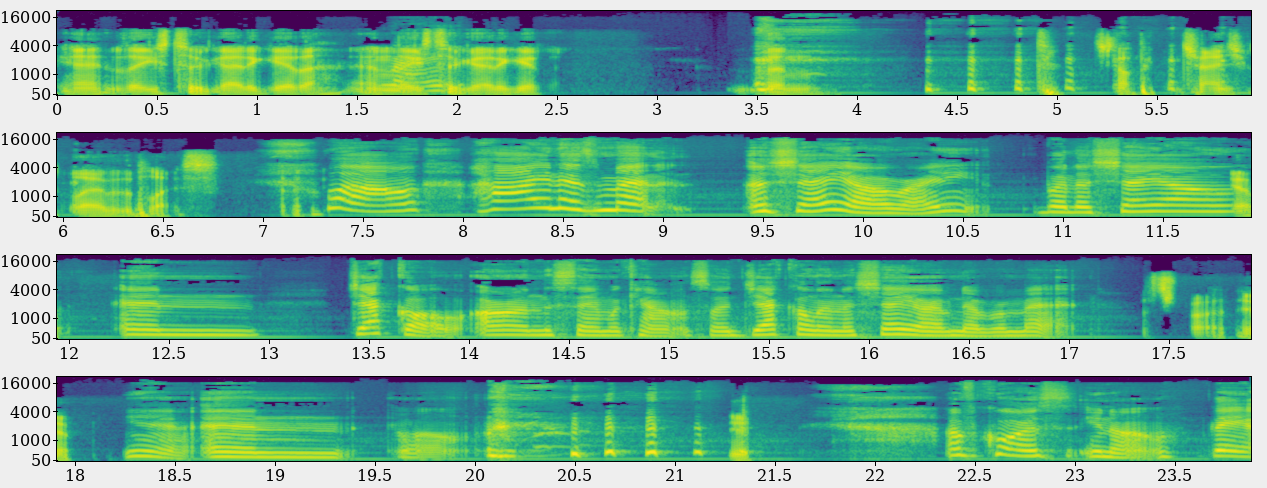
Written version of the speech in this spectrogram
you know, these two go together and these two go together than chopping and changing all over the place. Well, Hyde has met Asheo, right? But Asheo Yep. and Jekyll are on the same account. So Jekyll and Asheo have never met. That's right. Yep. Yeah, and well. of course, you know they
